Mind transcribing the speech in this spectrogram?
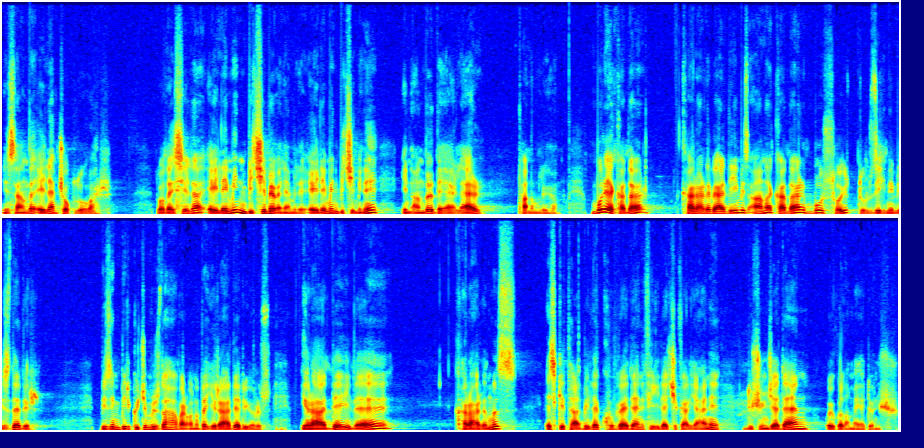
İnsanda eylem çokluğu var. Dolayısıyla eylemin biçimi önemli. Eylemin biçimini inandığı değerler tanımlıyor. Buraya kadar karar verdiğimiz ana kadar bu soyuttur, zihnimizdedir. Bizim bir gücümüz daha var, ona da irade diyoruz. İrade ile kararımız eski tabirle kuvveden fiile çıkar. Yani düşünceden uygulamaya dönüşür.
